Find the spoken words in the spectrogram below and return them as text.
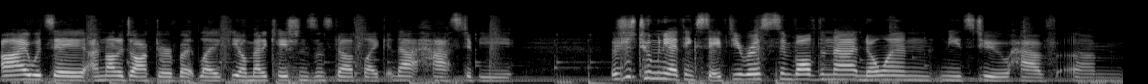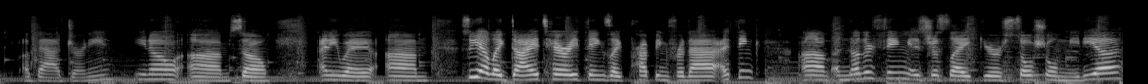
i would say i'm not a doctor but like you know medications and stuff like that has to be there's just too many, I think, safety risks involved in that. No one needs to have um, a bad journey, you know? Um, so, anyway, um, so yeah, like dietary things, like prepping for that. I think um, another thing is just like your social media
